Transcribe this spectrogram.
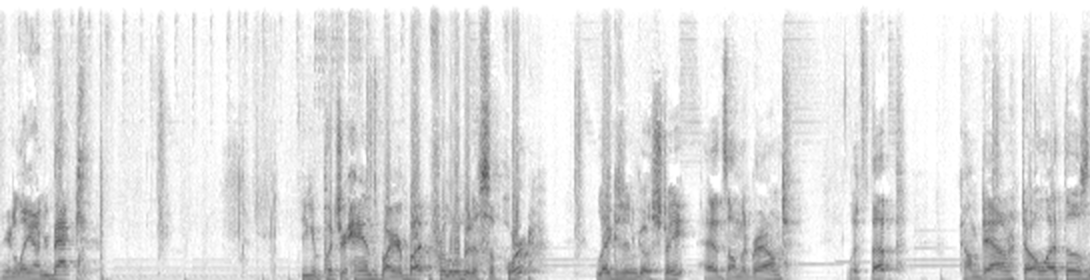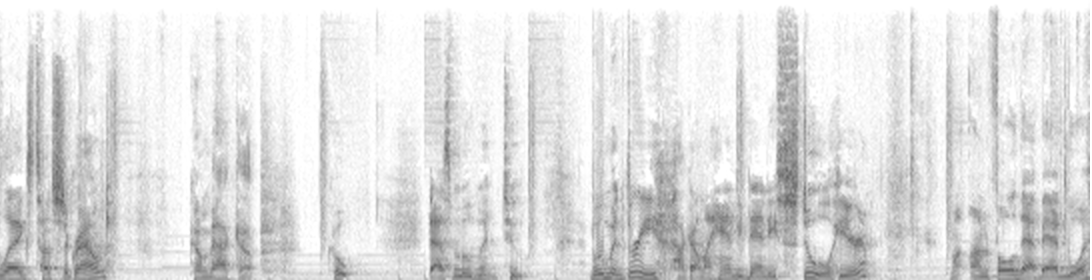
you're gonna lay on your back. You can put your hands by your butt for a little bit of support. Legs are gonna go straight, heads on the ground. Lift up, come down. Don't let those legs touch the ground. Come back up. Cool. That's movement two. Movement three, I got my handy dandy stool here. I'm gonna unfold that bad boy.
